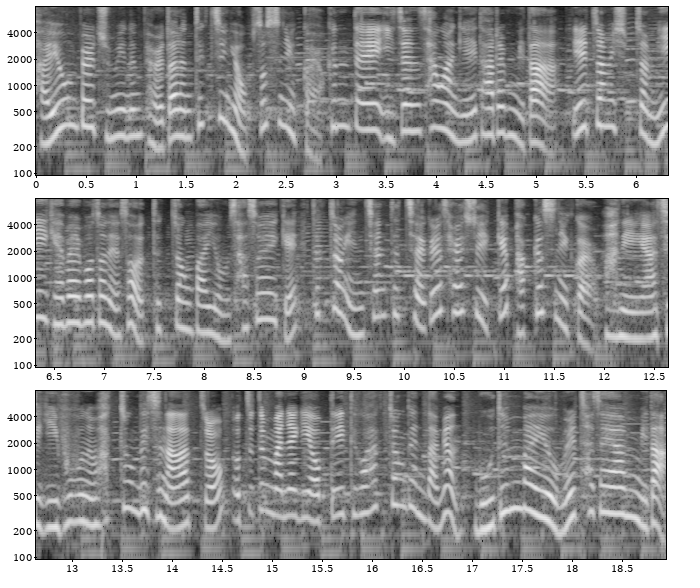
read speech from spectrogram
바이옴별 주민은 별다른 특징이 없었으니까요. 근데 이젠 상황이 다릅니다. 1.20.2 개발 버전에서 특정 바이옴 사서에게 특정 인챈트 책을 살 수 있게 바뀌었으니까요. 아니 아직 이 부분은 확정되진 않았죠. 어쨌든 만약 이 업데이트가 확정된다면 모든 바이옴을 찾아야 합니다.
